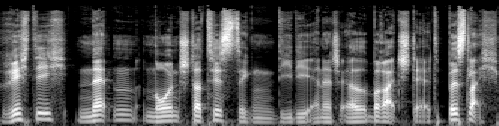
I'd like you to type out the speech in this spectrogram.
richtig netten neuen Statistiken, die die NHL bereitstellt. Bis gleich.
